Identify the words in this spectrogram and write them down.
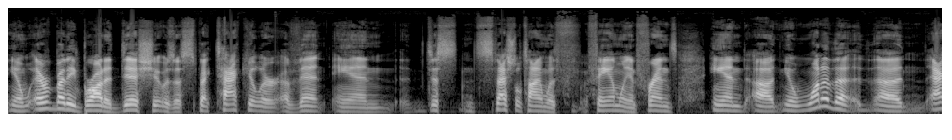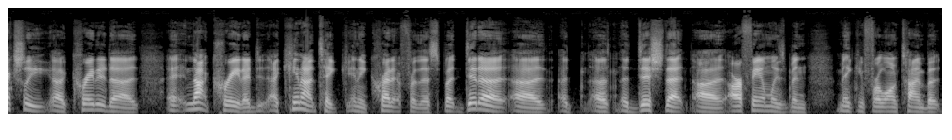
you know everybody brought a dish. It was a spectacular event, and just special time with family and friends. And uh, you know, one of the uh, actually uh, created a not create. I, did, I cannot take any credit for this, but did a a, a, a dish that uh, our family's been making for a long time. But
